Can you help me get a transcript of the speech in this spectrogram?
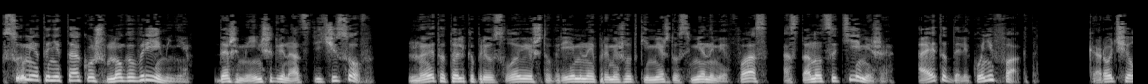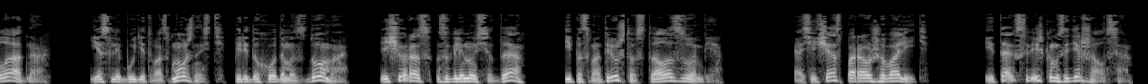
в сумме это не так уж много времени, даже меньше 12 часов. Но это только при условии, что временные промежутки между сменами фаз останутся теми же, а это далеко не факт. Короче, ладно. Если будет возможность, перед уходом из дома, еще раз загляну сюда и посмотрю, что стало зомби. А сейчас пора уже валить. И так слишком задержался.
